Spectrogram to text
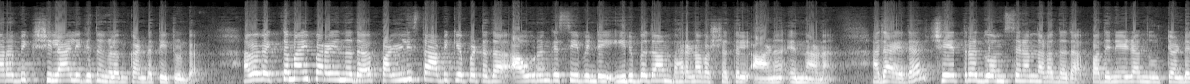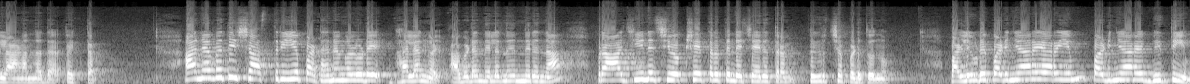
അറബിക് ശിലാലിഖിതങ്ങളും കണ്ടെത്തിയിട്ടുണ്ട്. അവ വ്യക്തമായി പറയുന്നത് പള്ളി സ്ഥാപിക്കപ്പെട്ടത് ഔറംഗസീബിന്റെ ഇരുപതാം ഭരണവർഷത്തിൽ ആണ് എന്നാണ്. അതായത് ക്ഷേത്രധ്വംസനം നടന്നത് പതിനേഴാം നൂറ്റാണ്ടിലാണെന്നത് വ്യക്തം. അനവധി ശാസ്ത്രീയ പഠനങ്ങളുടെ ഫലങ്ങൾ അവിടെ നിലനിന്നിരുന്ന പ്രാചീന ശിവക്ഷേത്രത്തിന്റെ ചരിത്രം തീർച്ചപ്പെടുത്തുന്നു. പള്ളിയുടെ പടിഞ്ഞാറെ അറയും പടിഞ്ഞാറെ ഭിത്തിയും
